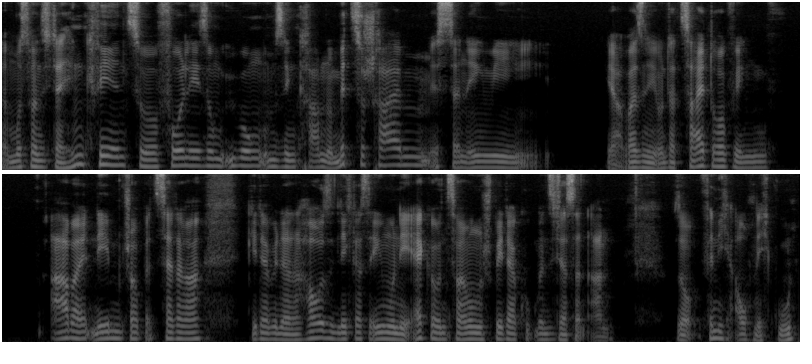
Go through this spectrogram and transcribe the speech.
da muss man sich da hinquälen zur Vorlesung, Übungen, um den Kram nur mitzuschreiben. Ist dann irgendwie, ja, weiß nicht, unter Zeitdruck wegen Arbeit, Nebenjob etc. Geht er wieder nach Hause, legt das irgendwo in die Ecke und zwei Wochen später guckt man sich das dann an. So, finde ich auch nicht gut,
